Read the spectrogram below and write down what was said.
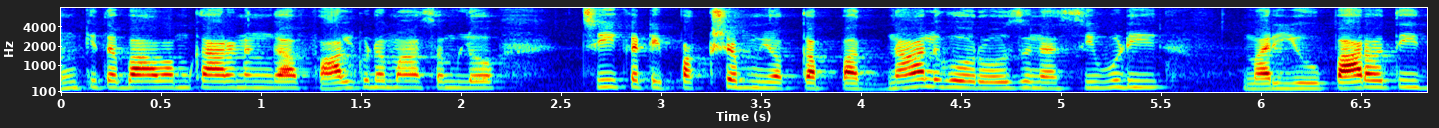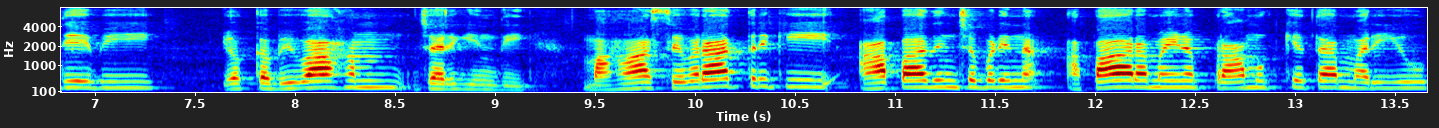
అంకితభావం కారణంగా ఫాల్గుణ మాసంలో చీకటి పక్షం యొక్క పద్నాలుగో రోజున శివుడి మరియు పార్వతీదేవి యొక్క వివాహం జరిగింది. మహాశివరాత్రికి ఆపాదించబడిన అపారమైన ప్రాముఖ్యత మరియు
